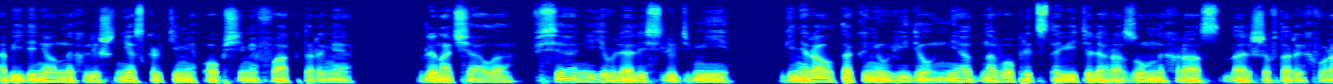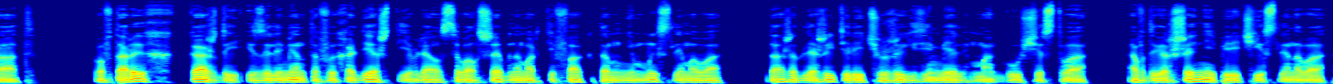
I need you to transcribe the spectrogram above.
объединенных лишь несколькими общими факторами. Для начала все они являлись людьми. Генерал так и не увидел ни одного представителя разумных рас дальше вторых врат. Во-вторых, каждый из элементов их одежд являлся волшебным артефактом немыслимого даже для жителей чужих земель могущества, а в довершение перечисленного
